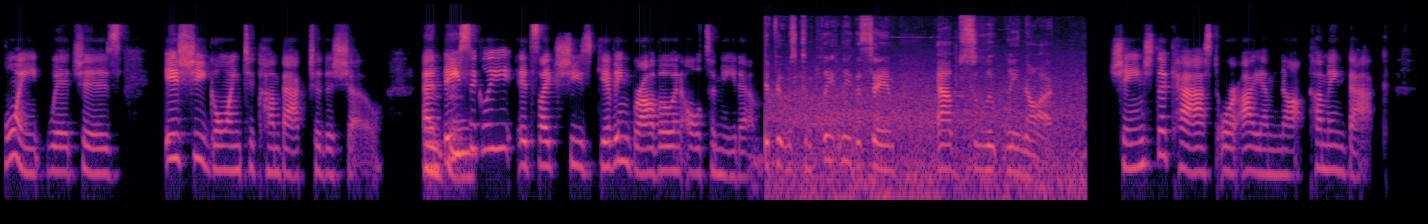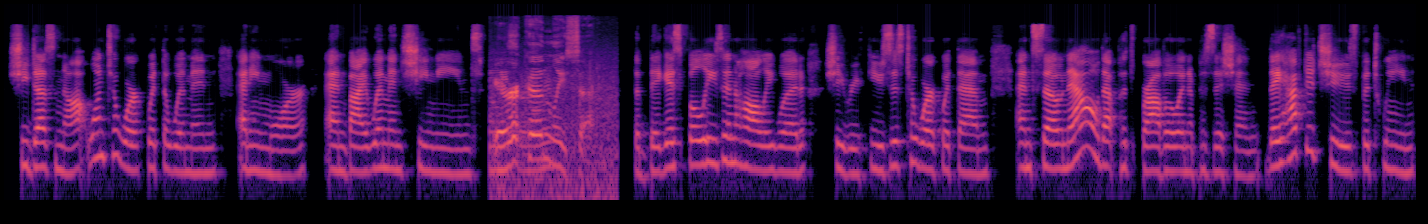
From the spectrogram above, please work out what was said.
point, which is, is she going to come back to the show? And mm-hmm. basically, it's like she's giving Bravo an ultimatum. If it was completely the same, absolutely not. Change the cast or I am not coming back. She does not want to work with the women anymore. And by women, she means Erika and Lisa. The biggest bullies in Hollywood. She refuses to work with them. And so now that puts Bravo in a position. They have to choose between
